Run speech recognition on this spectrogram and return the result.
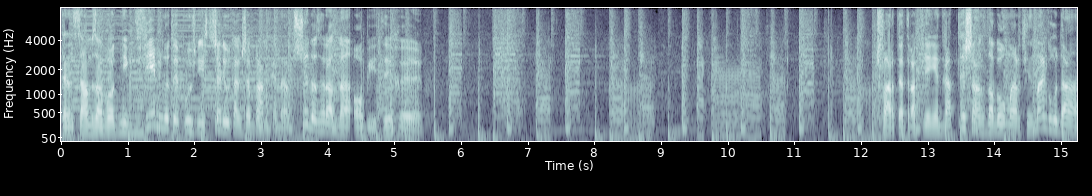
Ten sam zawodnik dwie minuty później strzelił także bramkę na 3 do 0 dla obi Tychy. Czwarte trafienie dla Tyszan zdobył Marcin Maguda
